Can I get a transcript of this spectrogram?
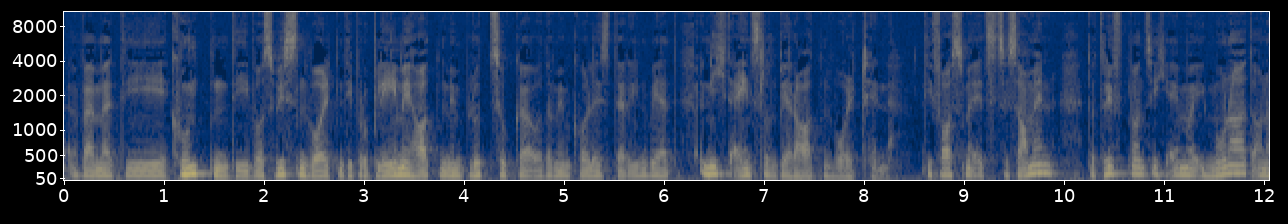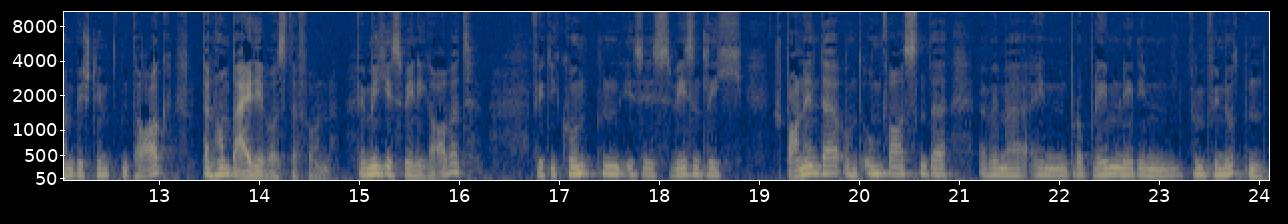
weil wir die Kunden, die was wissen wollten, die Probleme hatten mit dem Blutzucker oder mit dem Cholesterinwert, nicht einzeln beraten wollten. Die fassen wir jetzt zusammen. Da trifft man sich einmal im Monat an einem bestimmten Tag. Dann haben beide was davon. Für mich ist weniger Arbeit. Für die Kunden ist es wesentlich spannender und umfassender, wenn man ein Problem nicht in fünf Minuten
